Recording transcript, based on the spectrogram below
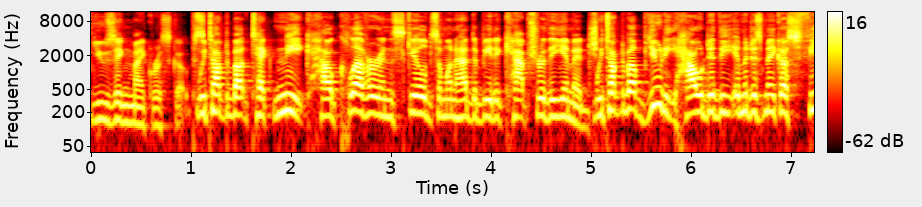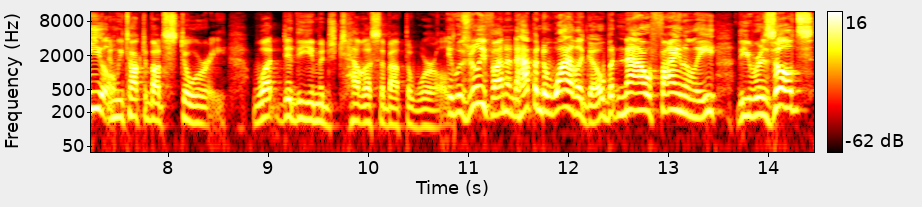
using microscopes. We talked about technique, how clever and skilled someone had to be to capture the image. We talked about beauty, how did the images make us feel? And we talked about story. What did the image tell us about the world? It was really fun and it happened a while ago, but now finally the results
